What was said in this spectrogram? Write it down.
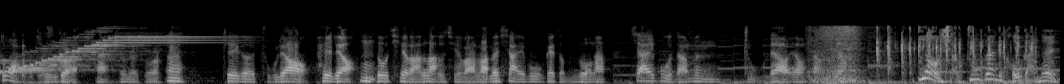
段儿段儿哎，张大叔，嗯，这个主料配料嗯。都切完了，都切完了。咱们下一步该怎么做了？啊？，下一步咱们主料要上姜。要想猪肝的口感嫩，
